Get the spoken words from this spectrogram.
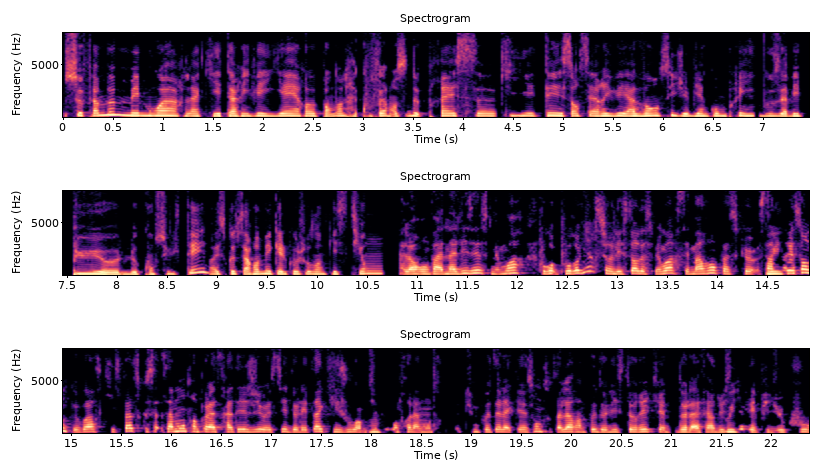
ce fameux mémoire-là qui est arrivé hier euh, pendant la conférence de presse, euh, qui était censé arriver avant, si j'ai bien compris, vous avez pu euh, le consulter. Est-ce que ça remet quelque chose en question? Alors, on va analyser ce mémoire. Pour, pour revenir sur l'histoire de ce mémoire, c'est marrant parce que c'est intéressant de voir ce qui se passe, parce que ça, montre un peu la stratégie aussi de l'État qui joue un petit mmh. peu contre la montre. Tu me posais la question tout à l'heure un peu de l'historique de l'affaire du siècle, et puis du coup,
